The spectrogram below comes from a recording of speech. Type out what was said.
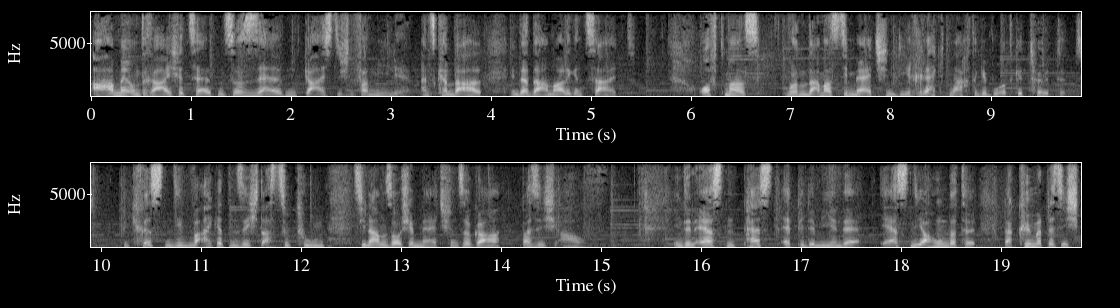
Arme und Reiche zählten zur selben geistlichen Familie. Ein Skandal in der damaligen Zeit. Oftmals wurden damals die Mädchen direkt nach der Geburt getötet. Die Christen, die weigerten sich, das zu tun. Sie nahmen solche Mädchen sogar bei sich auf. In den ersten Pestepidemien der ersten Jahrhunderte, da kümmerte sich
